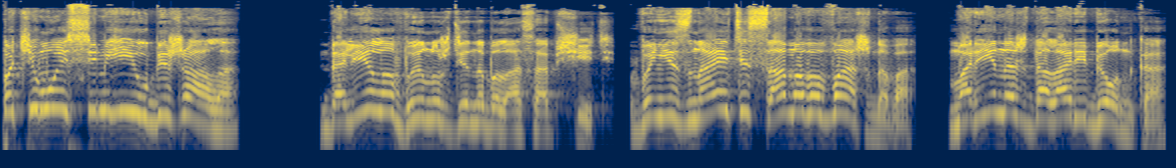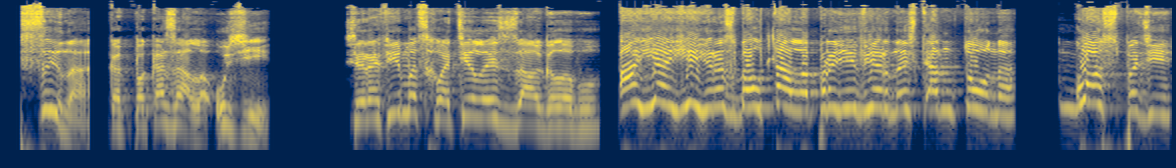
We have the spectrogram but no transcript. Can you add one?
Почему из семьи убежала? Далила вынуждена была сообщить. Вы не знаете самого важного. Марина ждала ребенка, сына, как показала УЗИ. Серафима схватилась за голову. А я ей разболтала про неверность Антона. Господи,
